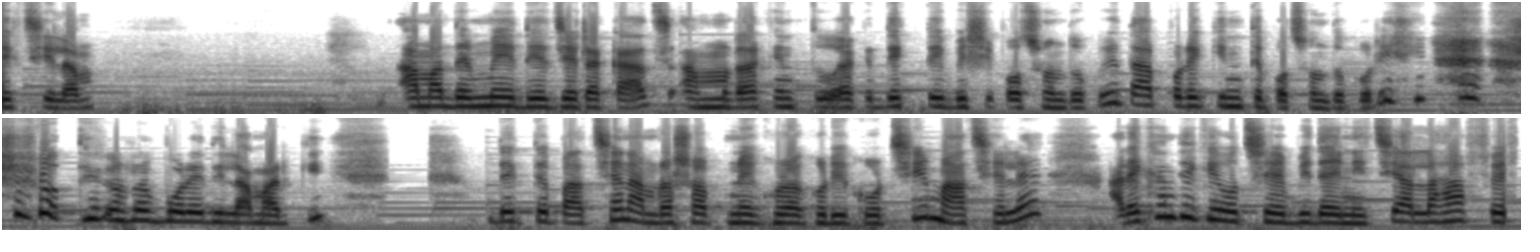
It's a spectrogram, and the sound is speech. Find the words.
দেখছিলাম। আমাদের মেয়েদের যেটা কাজ, আমরা কিন্তু দেখতে বেশি পছন্দ করি, তারপরে কিনতে পছন্দ করি। সত্যি কথা বলে দিলাম আর কি। দেখতে পাচ্ছেন, আমরা স্বপ্নে ঘোরাঘুরি করছি, মা ছেলে। আর এখান থেকে হচ্ছে বিদায় নিচ্ছি। আল্লাহ হাফেজ।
